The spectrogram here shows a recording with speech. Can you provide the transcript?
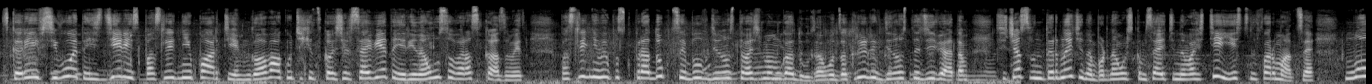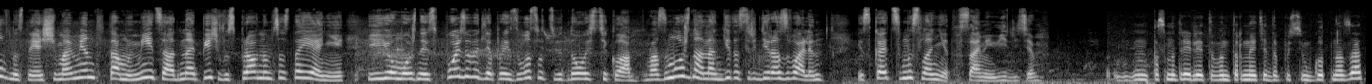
Скорее всего, это изделие из последней партии. Глава Кутихинского сельсовета Ирина Усова рассказывает. Последний выпуск продукции был в 98 году. Завод закрыли в 99-м. Сейчас в интернете на барнаульском сайте новостей есть информация. Мол, в настоящий момент там имеется одна печь в исправном состоянии. Ее можно использовать для производства цветного стекла. Возможно, она где-то среди развалин. Искать смысла нет, сами видите. Посмотрели это в интернете, допустим, год назад.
